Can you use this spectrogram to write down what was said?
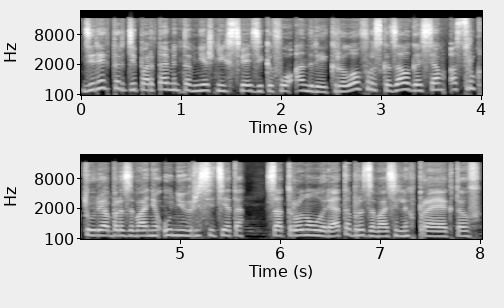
Директор Департамента внешних связей КФУ Андрей Крылов рассказал гостям о структуре образования университета. Затронул ряд образовательных проектов.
